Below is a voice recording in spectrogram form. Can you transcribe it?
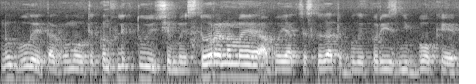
ну, були, так би мовити, конфліктуючими сторонами, або, як це сказати, були по різні боки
